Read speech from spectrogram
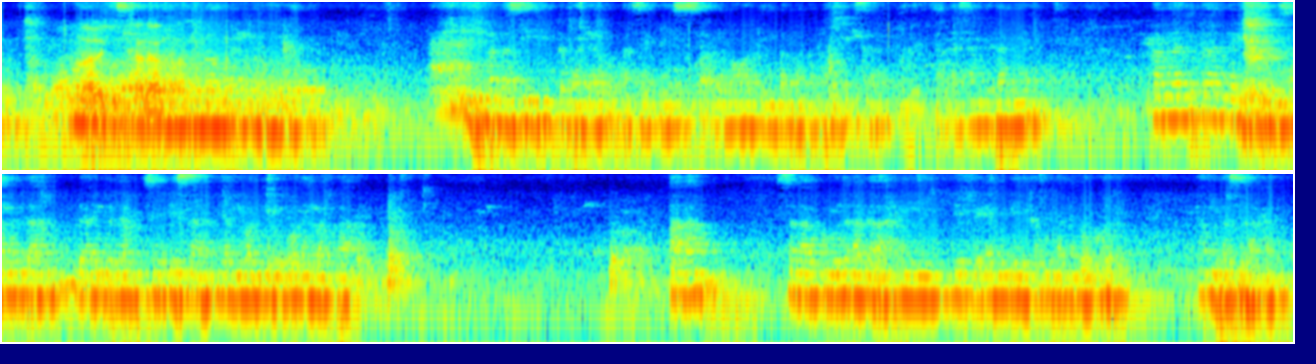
wabarakatuh. Waalaikumsalam. Terima kasih kepada Bapak Sekdes yang mewakili Bapak Kepala Desa atas sambutannya. Kami lanjutkan ke isu sambutan dari Perdana Desa yang diwakili oleh Bapak Aang selaku tenaga ahli DPRD Kabupaten Bogor. Kami persilakan.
